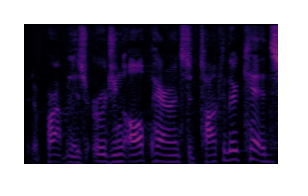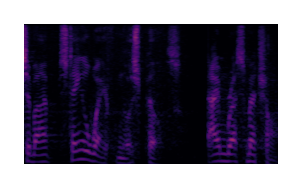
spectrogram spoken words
The department is urging all parents to talk to their kids about staying away from those pills. I'm Russ Mitchell.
